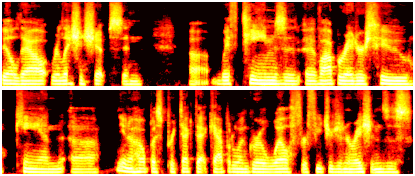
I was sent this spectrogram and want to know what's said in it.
build out relationships and uh, with teams of, of, operators who can uh, you know help us protect that capital and grow wealth for future generations is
